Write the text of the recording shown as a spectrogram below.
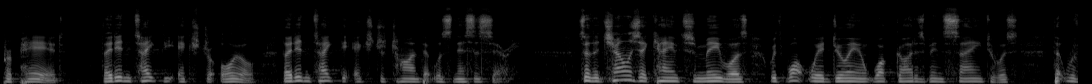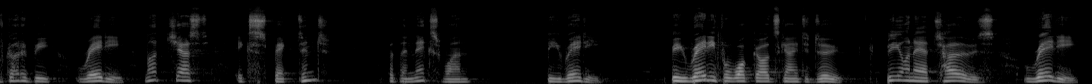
prepared. They didn't take the extra oil. They didn't take the extra time that was necessary. So the challenge that came to me was with what we're doing and what God has been saying to us, that we've got to be ready, not just expectant, but the next one, be ready. Be ready for what God's going to do. Be on our toes, ready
